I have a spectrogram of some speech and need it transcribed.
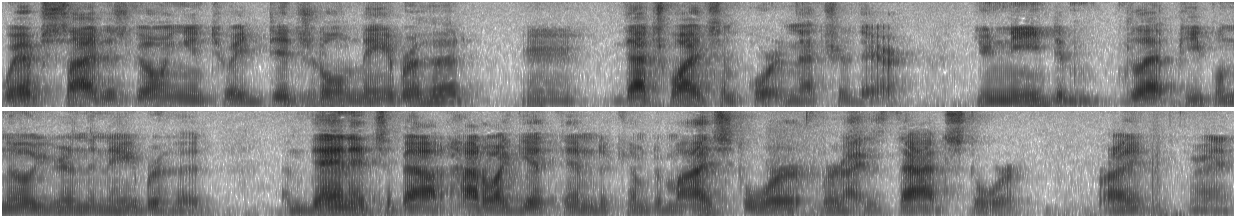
website is going into a digital neighborhood, mm. that's why it's important that you're there. You need to let people know you're in the neighborhood. And then it's about how do I get them to come to my store versus right. that store, right? Right.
